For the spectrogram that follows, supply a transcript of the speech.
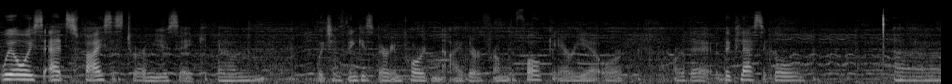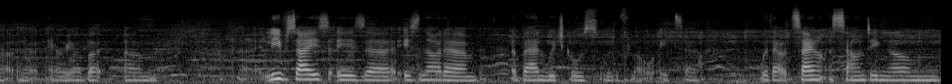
we always add spices to our music, um, which I think is very important, either from the folk area or or the the classical uh, area, but. Um, Leaves Eyes is uh, is not a, a, band which goes with the flow. It's uh, without sound, sounding um,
